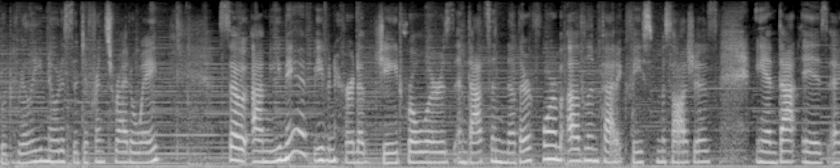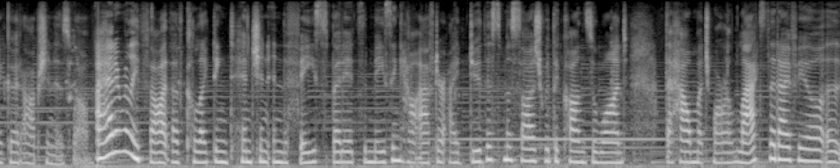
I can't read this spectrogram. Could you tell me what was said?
would really notice the difference right away. So um, you may have even heard of jade rollers and that's another form of lymphatic face massages and that is a good option as well. I hadn't really thought of collecting tension in the face but it's amazing how after I do this massage with the Kansa wand the how much more relaxed that I feel. Uh,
